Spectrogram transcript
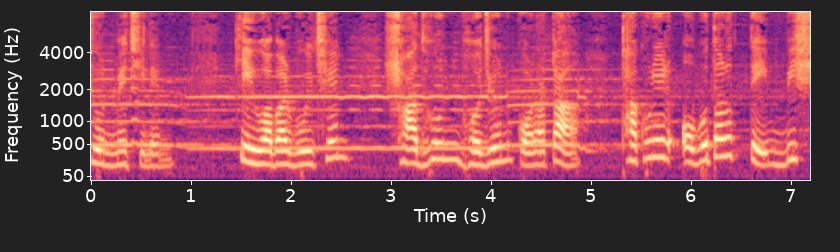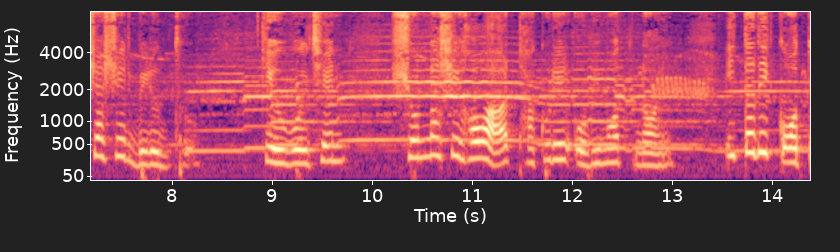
জন্মেছিলেন। কেউ আবার বলছেন সাধন ভজন করাটা ঠাকুরের অবতারত্বে বিশ্বাসের বিরুদ্ধ। কেউ বলছেন সন্ন্যাসী হওয়া ঠাকুরের অভিমত নয়। ইত্যাদি কত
